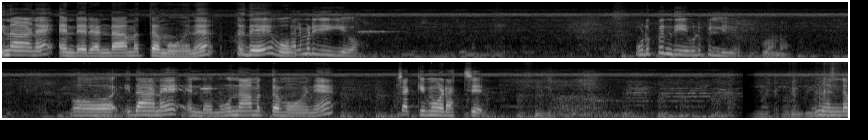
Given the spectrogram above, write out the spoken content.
ഇതാണ് എന്റെ രണ്ടാമത്തെ മോന്. ഇതേ തലമുടി ചെയ്യോ? ഉടുപ്പെന്തി ഉടുപ്പില്ലയോ അപ്പോൾ ഇതാണ് എന്റെ മൂന്നാമത്തെ മോന് ചക്കിമോട് അച്ഛൻ. ഇന്ന് എന്റെ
